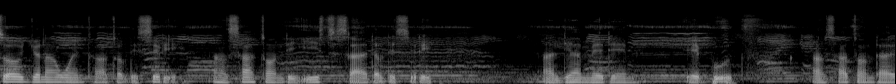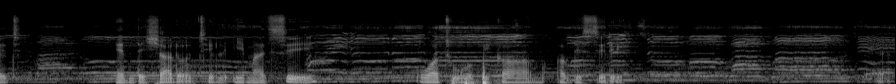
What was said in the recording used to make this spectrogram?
So Jonah went out of the city and sat on the east side of the city, and there made him a booth and sat under it in the shadow till he might see what will become of the city. Uh,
